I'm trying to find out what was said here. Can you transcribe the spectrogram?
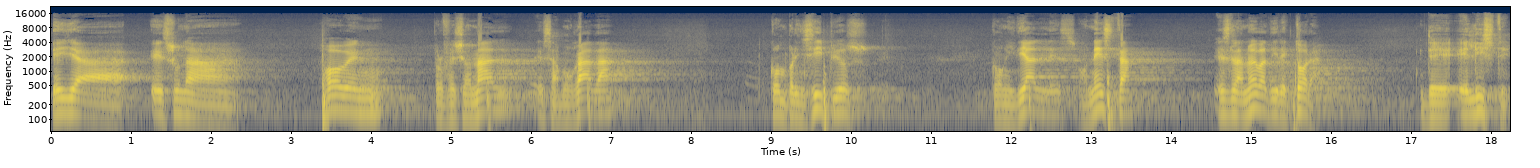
Ella es una joven profesional, es abogada, con principios, con ideales, honesta, es la nueva directora de El ISTE.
